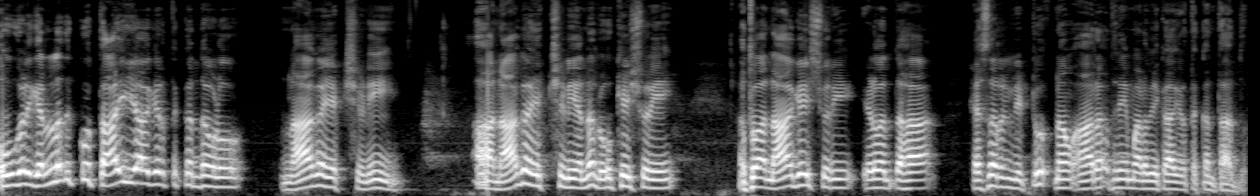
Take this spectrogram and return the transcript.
ಅವುಗಳಿಗೆಲ್ಲದಕ್ಕೂ ತಾಯಿಯಾಗಿರ್ತಕ್ಕಂಥವಳು ನಾಗಯಕ್ಷಿಣಿ. ಆ ನಾಗಯಕ್ಷಿಣಿಯನ್ನು ಲೋಕೇಶ್ವರಿ ಅಥವಾ ನಾಗೇಶ್ವರಿ ಹೇಳುವಂತಹ ಹೆಸರನ್ನಿಟ್ಟು ನಾವು ಆರಾಧನೆ ಮಾಡಬೇಕಾಗಿರ್ತಕ್ಕಂಥದ್ದು.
